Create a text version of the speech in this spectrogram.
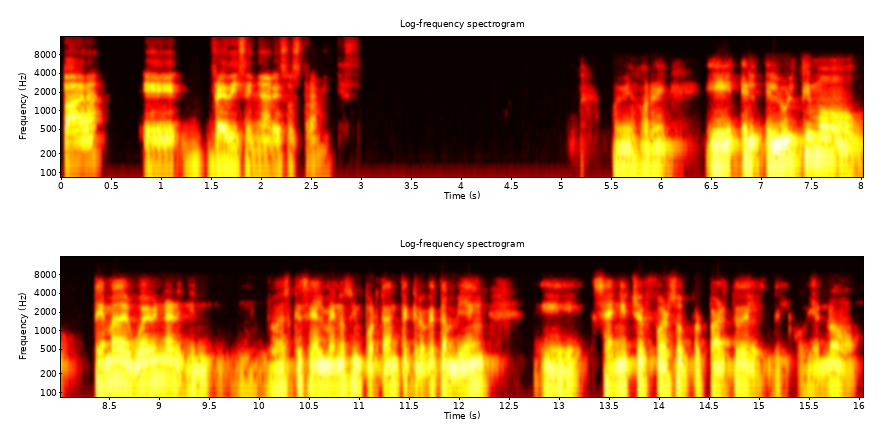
para eh, rediseñar esos trámites. Muy bien, Jorge. El, último tema del webinar, no es que sea el menos importante, creo que también eh, se han hecho esfuerzos por parte del, gobierno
